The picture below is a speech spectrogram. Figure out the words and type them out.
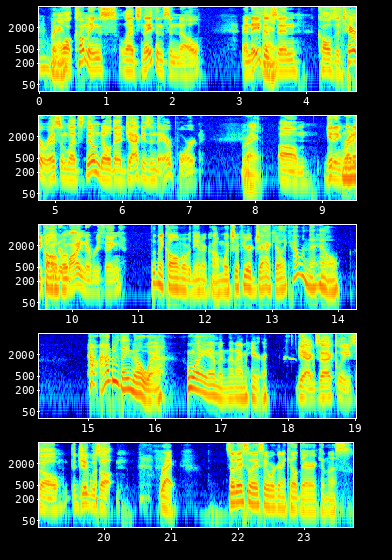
And Right. Walt Cummings lets Nathanson know, and Nathanson calls the terrorists and lets them know that Jack is in the airport. Right. um, getting ready to call him over- undermine everything. Then they call him over the intercom. Which, if you're Jack, you're like, how in the hell? How how do they know where who I am and that I'm here? Yeah, exactly. So the jig was up. Right. So basically, they say we're gonna kill Derek unless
